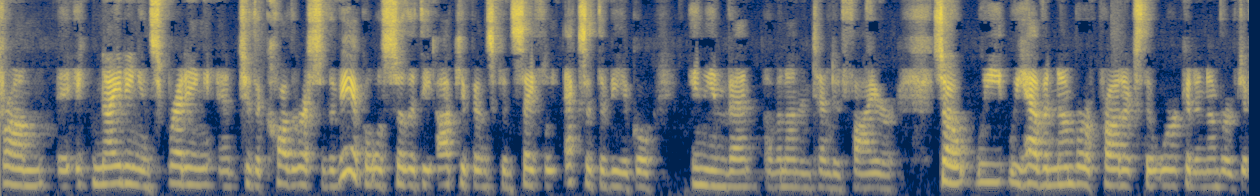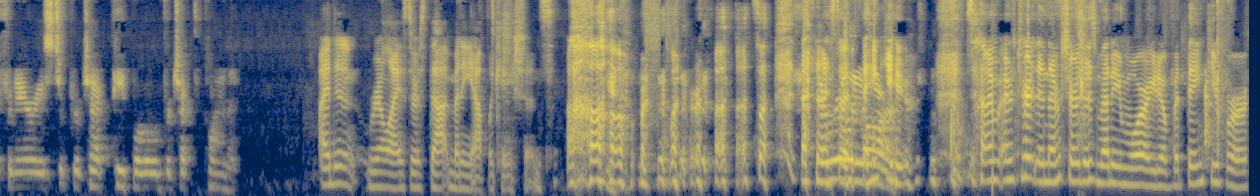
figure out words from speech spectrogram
from igniting and spreading to the car, the rest of the vehicle, so that the occupants can safely exit the vehicle in the event of an unintended fire. So we, we have a number of products that work in a number of different areas to protect people and protect the planet. I didn't realize there's that many applications. so, so really thank are. you. So I'm, I'm, sure, and I'm sure there's many more, you know, but thank you for,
